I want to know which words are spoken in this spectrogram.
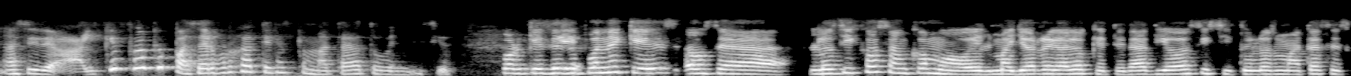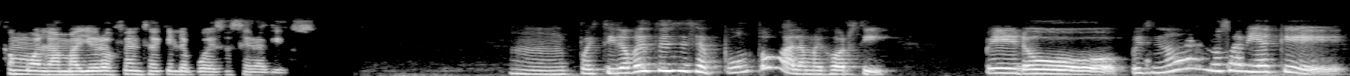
así de, ay, qué fue que para ser bruja tienes que matar a tu bendición. Porque se supone que es, o sea, los hijos son como el mayor regalo que te da Dios y si tú los matas es como la mayor ofensa que le puedes hacer a Dios. Mm, pues si lo ves desde ese punto, a lo mejor sí. Pero, pues no, no sabía que,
